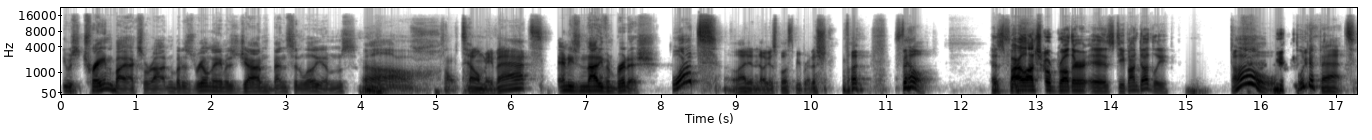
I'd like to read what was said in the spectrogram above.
he was trained by axel rotten but his real name is john benson williams oh, don't tell me that. and he's not even british What? Well, I didn't know he was supposed to be British, but still. His biological brother is Devon Dudley. Oh, look at that.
